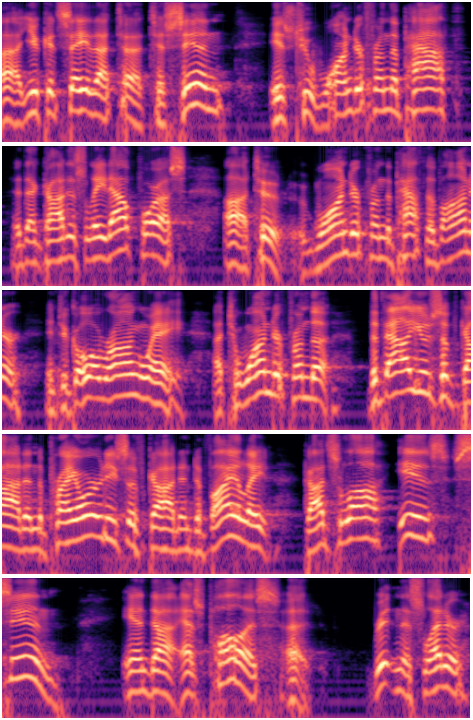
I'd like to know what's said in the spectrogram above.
Uh, you could say that uh, to sin is to wander from the path that God has laid out for us, uh, to wander from the path of honor and to go a wrong way, uh, to wander from the, the values of God and the priorities of God and to violate God's law is sin. And uh, as Paul has written this letter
